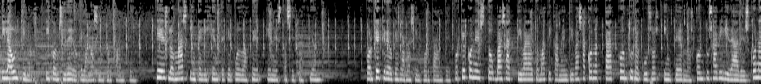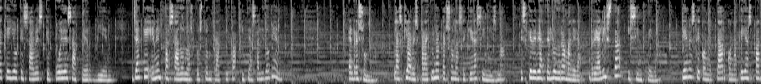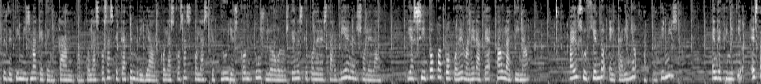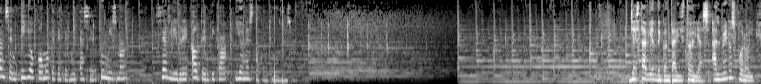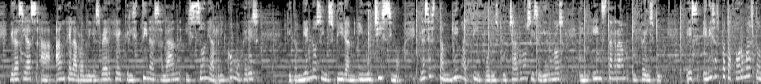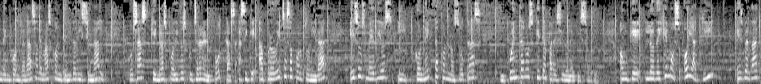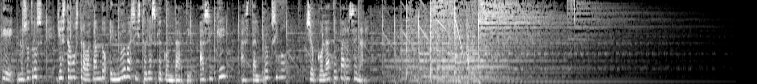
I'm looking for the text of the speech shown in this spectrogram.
Y la última, y considero que la más importante, ¿qué es lo más inteligente que puedo hacer en esta situación? ¿Por qué creo que es la más importante? Porque con esto vas a activar automáticamente y vas a conectar con tus recursos internos, con tus habilidades, con aquello que sabes que puedes hacer bien, ya que en el pasado lo has puesto en práctica y te ha salido bien. En resumen, las claves para que una persona se quiera a sí misma es que debe hacerlo de una manera realista y sincera, Tienes que conectar con aquellas partes de ti misma que te encantan, con las cosas que te hacen brillar, con las cosas con las que fluyes, con tus logros. Tienes que poder estar bien en soledad y así poco a poco, de manera paulatina, va a ir surgiendo el cariño hacia ti misma. En definitiva, es tan sencillo como que te permita ser tú misma, ser libre, auténtica y honesta contigo misma. Ya está bien de contar historias, al menos por hoy, gracias a Ángela Rodríguez Verge, Cristina Salán y Sonia Rico, mujeres que también nos inspiran y muchísimo. Gracias también a ti por escucharnos y seguirnos en Instagram y Facebook. Es en esas plataformas donde encontrarás además contenido adicional, cosas que no has podido escuchar en el podcast. Así que aprovecha esa oportunidad, esos medios y conecta con nosotras y cuéntanos qué te ha parecido el episodio. Aunque lo dejemos hoy aquí, es verdad que nosotros ya estamos trabajando en nuevas historias que contarte, así que hasta el próximo Chocolate para cenar.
